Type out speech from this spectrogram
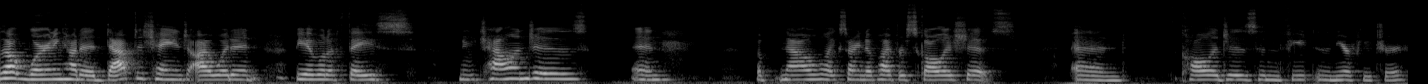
without learning how to adapt to change, I wouldn't be able to face new challenges and now like starting to apply for scholarships and colleges in the future in the near future.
